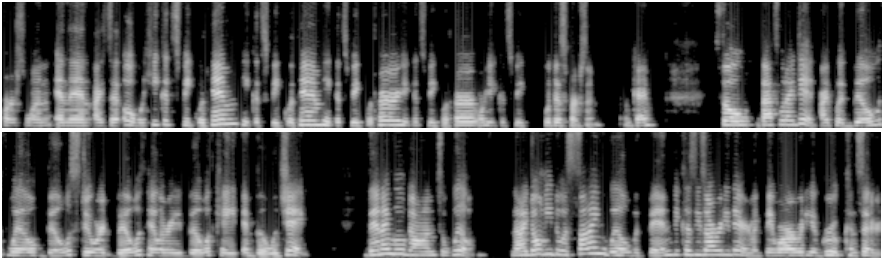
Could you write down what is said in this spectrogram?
first one and then I said, oh, well, he could speak with him, he could speak with him, he could speak with her, he could speak with her, or he could speak with this person, okay? So that's what I did. I put Bill with Will, Bill with Stuart, Bill with Hillary, Bill with Kate, and Bill with Jay. Then I moved on to Will. Now I don't need to assign Will with Ben because he's already there. Like they were already a group considered.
